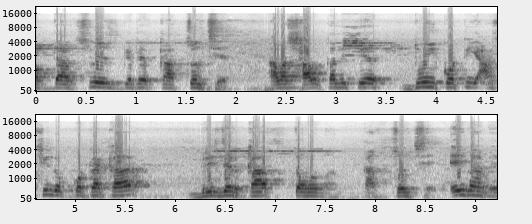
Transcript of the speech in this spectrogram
অবদার সুইচ গেটের কাজ চলছে। আমার শালকালিতে দুই কোটি আশি লক্ষ টাকার ব্রিজের কাজ চলমান, কাজ চলছে। এইভাবে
